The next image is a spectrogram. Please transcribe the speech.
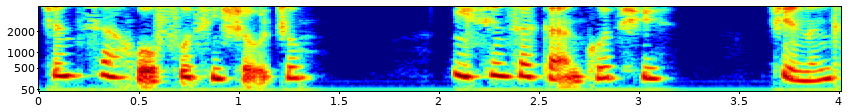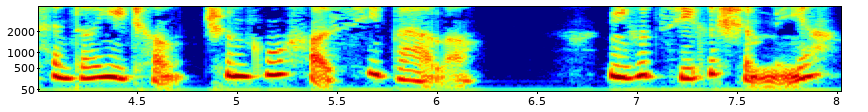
真在我父亲手中，你现在赶过去，只能看到一场春宫好戏罢了。你又急个什么呀？”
